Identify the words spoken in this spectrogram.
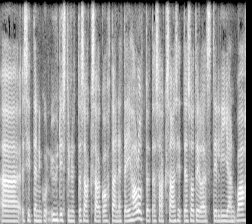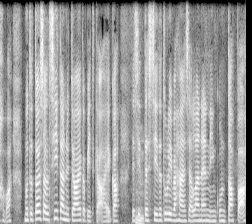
ää, sitten niin kuin yhdistynyttä Saksaa kohtaan, että ei haluttu, että Saksa on sitten sotilaallisesti liian vahva. Mutta toisaalta siitä on nyt jo aika pitkä aika ja mm. sitten siitä tuli vähän sellainen niin kuin tapa,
